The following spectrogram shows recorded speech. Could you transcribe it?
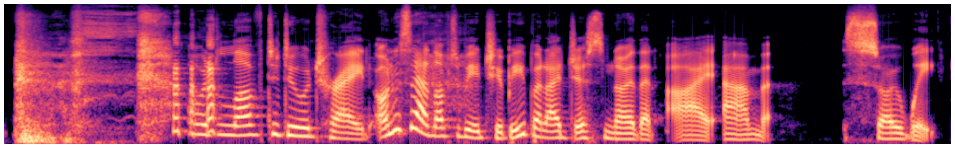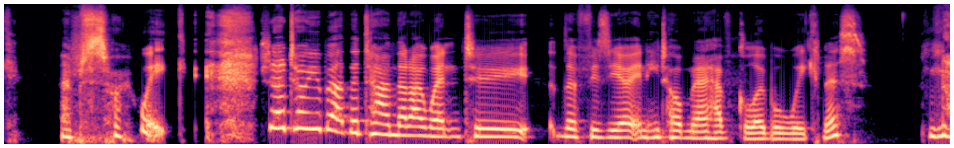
I would love to do a trade. Honestly, I'd love to be a chippy, but I just know that I am so weak I'm so weak. Should I tell you about the time that I went to the physio and he told me I have global weakness? No,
